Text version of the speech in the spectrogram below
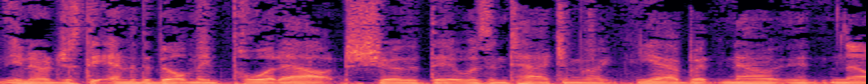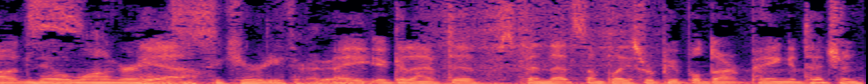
you know, just the end of the bill, and they'd pull it out to show that it was intact. I'm like, yeah, but now it now it's, no longer yeah. has a security thread. Hey, you're gonna have to spend that someplace where people aren't paying attention.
